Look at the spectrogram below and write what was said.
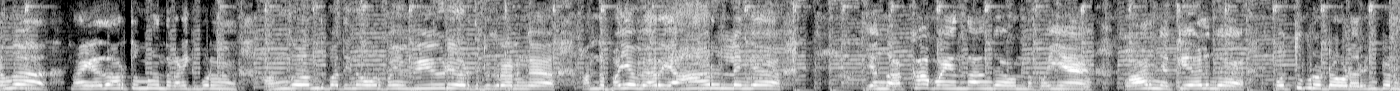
ஏங்க நான் எதார்த்தமாக அந்த கடைக்கு போனேன். அங்கே வந்து பார்த்தீங்கன்னா ஒரு பையன் வீடியோ எடுத்துட்டு இருக்கிறானுங்க. அந்த பையன் வேற யாரும் இல்லைங்க. எங்கள் அக்கா பையன் தாங்க அந்த பையன். பாருங்க கேளுங்க. கொத்து புரோட்டாவோட ரிங்டோன்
